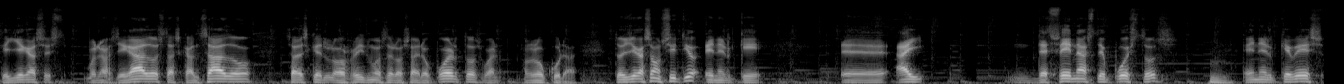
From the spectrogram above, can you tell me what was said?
que llegas, bueno, has llegado, estás cansado, sabes que los ritmos de los aeropuertos, bueno, una locura. Entonces llegas a un sitio en el que eh, hay decenas de puestos Mm. en el que ves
